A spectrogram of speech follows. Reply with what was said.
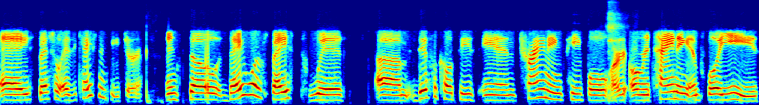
a special education teacher. And so they were faced with um, difficulties in training people or, or retaining employees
